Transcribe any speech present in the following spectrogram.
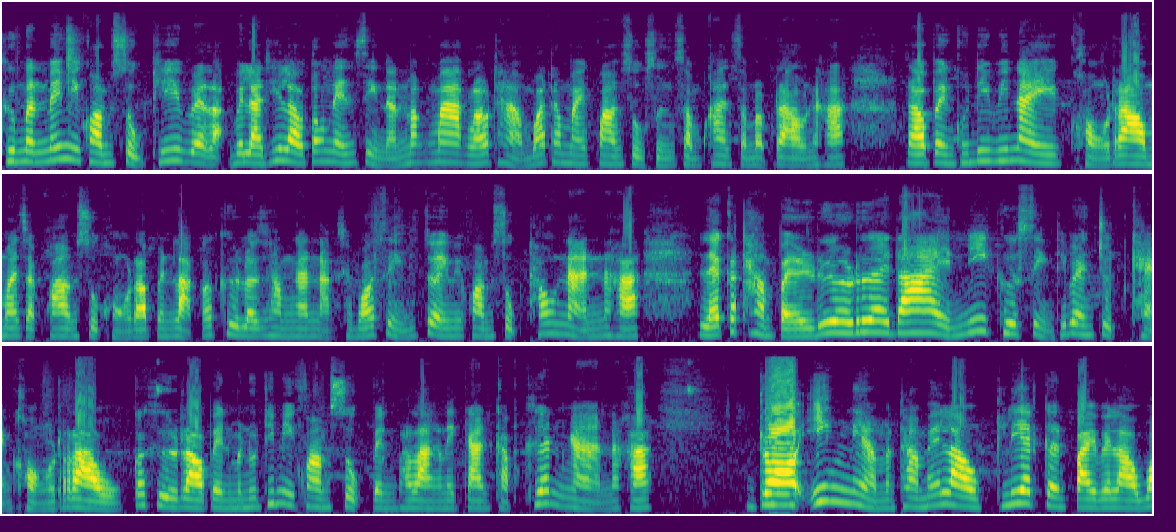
คือมันไม่มีความสุขที่เวลาเวลาที่เราต้องเน้นสิ่งนั้นมาก ๆ แล้วถามว่าทำไมความสุขถึงสำคัญสำหรับเรานะคะ เราเป็นคนที่วินัยของเรามาจากความสุขของเราเป็นหลักก็คือเราจะทำงานหนักเฉพาะสิ่งที่ตัวเองมีความสุขเท่านั้นนะคะ และก็ทำไปเรื่อย ๆ ได้ นี่คือสิ่งที่เป็นจุดแข็งของเรา ก็คือเราเป็นมนุษย์ที่มีความสุขเป็นพลังในการขับเคลื่อนงานนะคะ drawing เนี่ยมันทำให้เราเครียดเกินไปเวลาว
